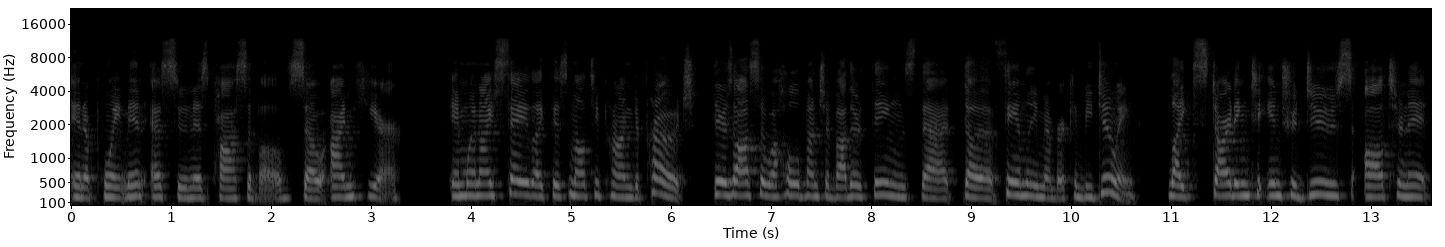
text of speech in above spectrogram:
an appointment as soon as possible. So I'm here. And when I say like this multi pronged approach, there's also a whole bunch of other things that the family member can be doing, like starting to introduce alternate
